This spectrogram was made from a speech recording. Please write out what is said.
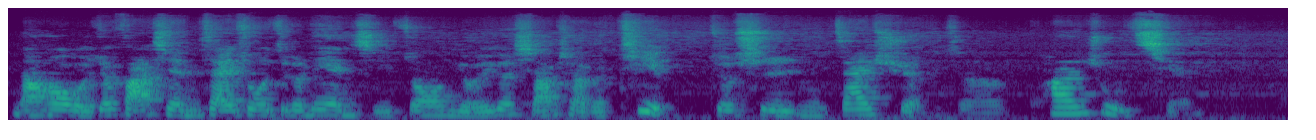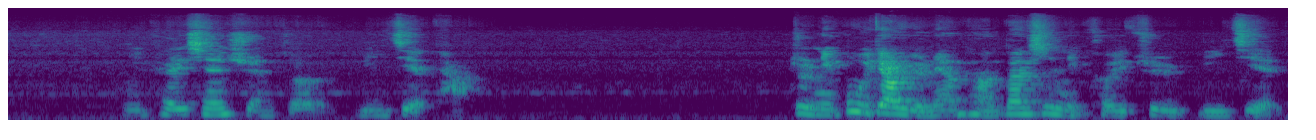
然后我就发现，在做这个练习中，有一个小小的 tip，就是你在选择宽恕前，你可以先选择理解他。就你不一定要原谅他，但是你可以去理解，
